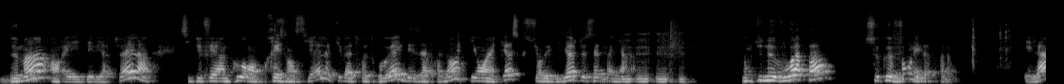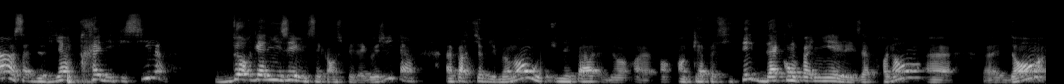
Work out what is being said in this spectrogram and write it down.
Demain, en réalité virtuelle, si tu fais un cours en présentiel, tu vas te retrouver avec des apprenants qui ont un casque sur le visage de cette manière-là. Mm, mm, mm, Donc, tu ne vois pas ce que font les apprenants. Et là, ça devient très difficile d'organiser une séquence pédagogique hein, à partir du moment où tu n'es pas euh, en, capacité d'accompagner les apprenants euh, euh, dans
